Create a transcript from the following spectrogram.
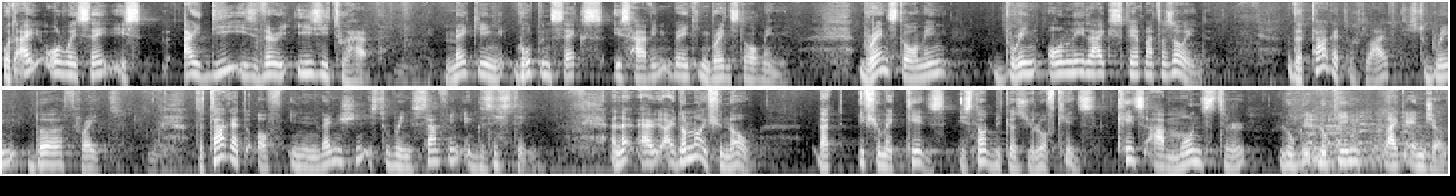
What I always say is ID is very easy to have. Making Gruppensex is having making brainstorming. Brainstorming bring only like spermatozoid. The target of life is to bring birth rate. The target of an invention is to bring something existing. And I, I, don't know if you know, but if you make kids, it's not because you love kids. Kids are monster look, looking like angel,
